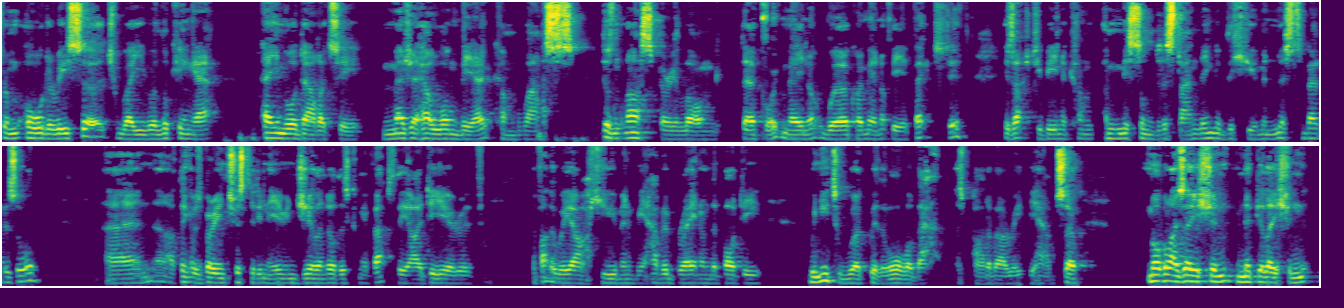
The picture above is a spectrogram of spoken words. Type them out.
from older research where you were looking at a modality, measure how long the outcome lasts, doesn't last very long, therefore it may not work or may not be effective, is actually being a, a misunderstanding of the humanness about us all. And I think I was very interested in hearing Jill and others coming back to the idea of the fact that we are human, we have a brain and the body. We need to work with all of that as part of our rehab. So, mobilization, manipulation,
